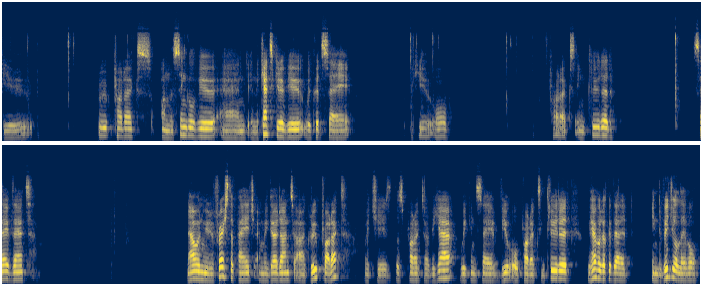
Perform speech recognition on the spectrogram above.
view group products on the single view and in the category view, we could say view all products included. Save that. Now when we refresh the page and we go down to our group product, which is this product over here, we can say view all products included. We have a look at that at individual level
